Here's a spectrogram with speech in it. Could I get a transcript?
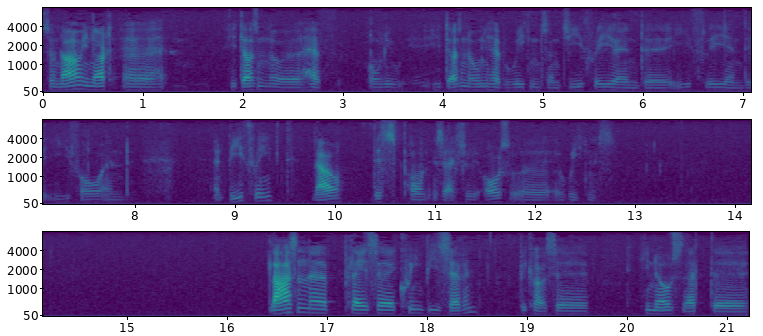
So now he not uh, he doesn't uh, have only he doesn't only have a weakness on g3 and uh, e3 and e4 and and b3. Now this pawn is actually also a, a weakness. Larsen uh, plays uh, queen b7 because uh, he knows that uh,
